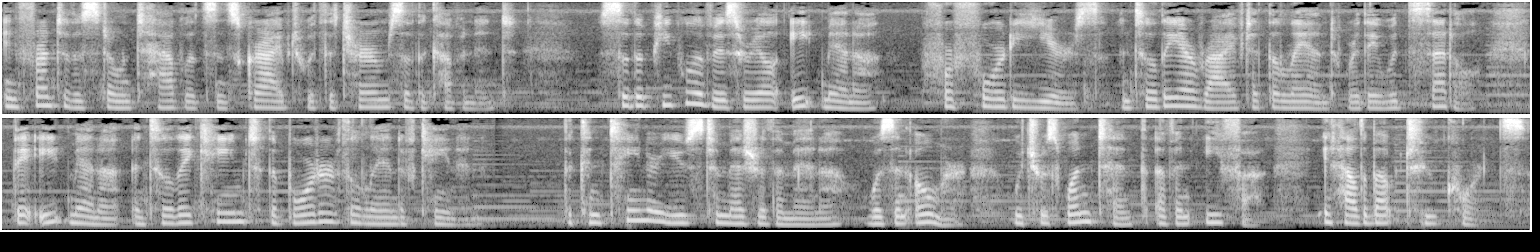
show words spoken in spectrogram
in front of the stone tablets inscribed with the terms of the covenant. So the people of Israel ate manna for forty years until they arrived at the land where they would settle. They ate manna until they came to the border of the land of Canaan. The container used to measure the manna was an omer, which was one tenth of an ephah. It held about two quarts.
